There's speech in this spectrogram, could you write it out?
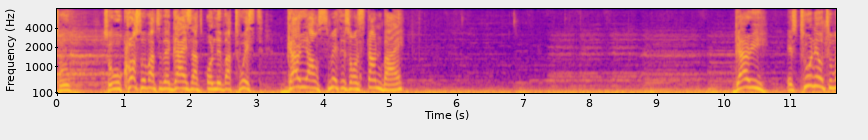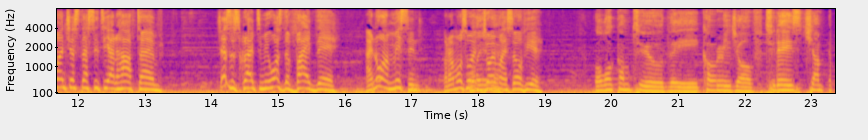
So, so we'll cross over to the guys at Oliver Twist. Gary Al Smith is on standby. Gary, it's 2 0 to Manchester City at halftime. Just describe to me what's the vibe there. I know I'm missing, but I'm also Well, enjoying yeah. myself here. Well, welcome to the coverage of today's Champions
